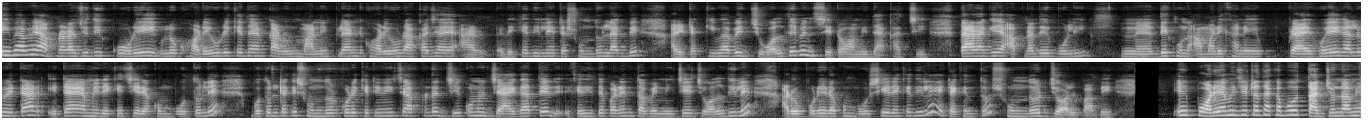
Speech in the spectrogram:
এইভাবে আপনারা যদি করে এগুলো ঘরেও রেখে দেন, কারণ মানি প্ল্যান্ট ঘরেও রাখা যায়, আর রেখে দিলে এটা সুন্দর লাগবে। আর এটা কীভাবে জল দেবেন সেটাও আমি দেখাচ্ছি। তার আগে আপনাদের বলি দেখুন, আমার এখানে প্রায় হয়ে গেল এটার এটাই আমি রেখেছি এরকম বোতলে। বোতলটাকে সুন্দর করে কেটে নিয়েছি। আপনারা যে কোনো জায়গাতে রেখে দিতে পারেন, তবে নিচে জল দিলে, আর ওপরে এরকম বসিয়ে রেখে দিলে, এটা কিন্তু সুন্দর জল পাবে। এরপরে আমি যেটা দেখাবো, তার জন্য আমি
